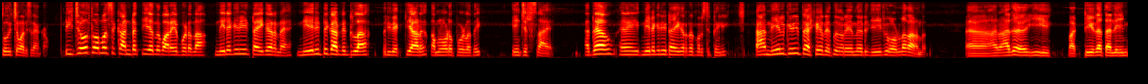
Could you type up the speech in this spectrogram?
ചോദിച്ച് മനസ്സിലാക്കാം. ഡിജോ തോമസ് കണ്ടെത്തി എന്ന് പറയപ്പെടുന്ന നീലഗിരി ടൈഗറിനെ നേരിട്ട് കണ്ടിട്ടുള്ള ഒരു വ്യക്തിയാണ് നമ്മളോടൊപ്പം ഉള്ളത് ഏഞ്ചൽസ് നായർ അദ്ദേഹം നീലഗിരി ടൈഗറിനെ കുറിച്ചിട്ട്. ആ നീലഗിരി ടൈഗർ എന്ന് പറയുന്ന ഒരു ജീവി ഉള്ളതാണ്. അത് ഈ പട്ടിയുടെ തലയും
